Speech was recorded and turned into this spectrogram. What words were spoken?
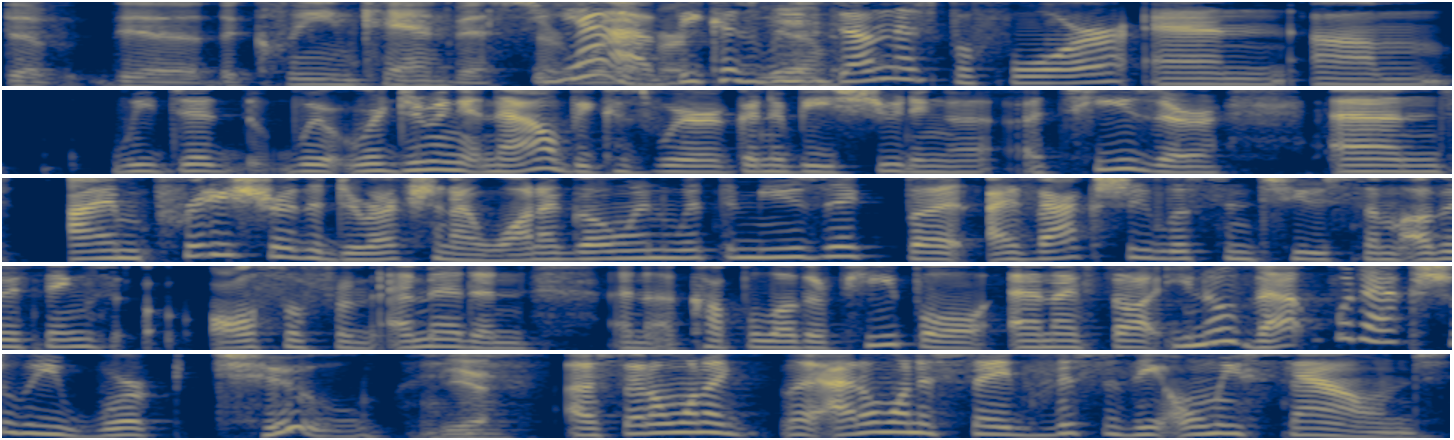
the the, the clean canvas or yeah whatever. because we've done this before and um we did we're, we're doing it now because we're going to be shooting a, a teaser and i'm pretty sure the direction i want to go in with the music but i've actually listened to some other things also from emmett and and a couple other people and i've thought you know that would actually work too Yeah. uh, so i don't want to i don't want to say this is the only sound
